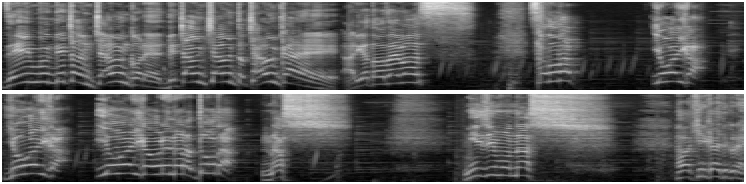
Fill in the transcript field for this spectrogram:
全員分出ちゃうんちゃうんこれ。出ちゃうんちゃうんとちゃうんかい。ありがとうございます。さあ、どうだ？弱いが、弱いが、弱いが俺ならどうだ？なし。虹もなし。あ、切り替えてくれ。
